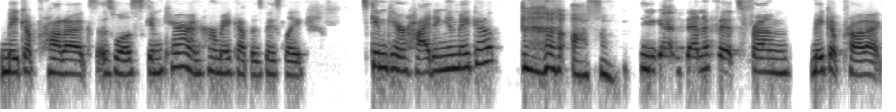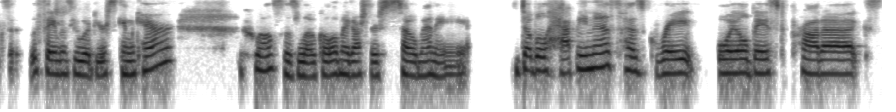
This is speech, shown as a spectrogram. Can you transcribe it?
makeup products as well as skincare. And her makeup is basically skincare hiding in makeup. awesome. You get benefits from makeup products the same as you would your skincare. Who else is local? Oh my gosh, there's so many. Double Happiness has great oil based products.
